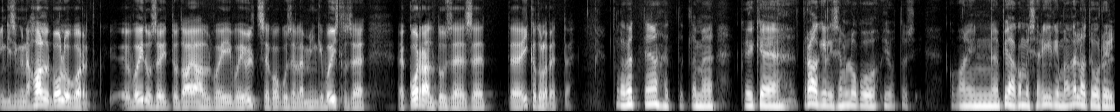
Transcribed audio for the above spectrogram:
mingisugune halb olukord võidusõitude ajal või, või üldse kogu selle mingi võistluse korralduses, et äh, ikka tuleb ette? tuleb ette jah, et ütleme, kõige traagilisem lugu juhtus, kui ma olin peakomissar Iirimaa velotuuril,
